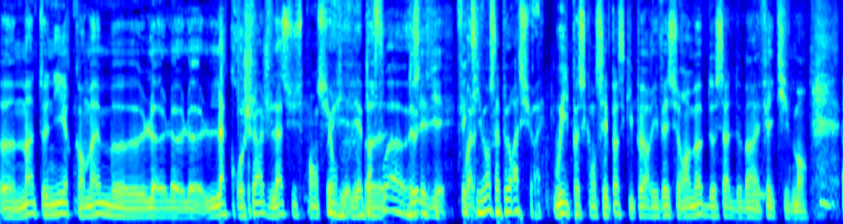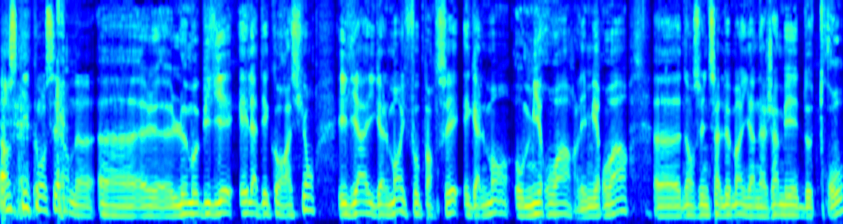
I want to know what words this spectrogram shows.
euh, maintenir quand même euh, le- le- le- l'accrochage, la suspension oui, parfois de l'évier. Voilà. Effectivement, ça peut rassurer. Oui, parce qu'on ne sait pas ce qui peut arriver sur un meuble de salle de bain, effectivement. En ce qui concerne euh, le mobilier et la décoration, il y a également, il faut penser également aux miroirs. Les miroirs, euh, dans une salle de bain, il n'y en a jamais de trop.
